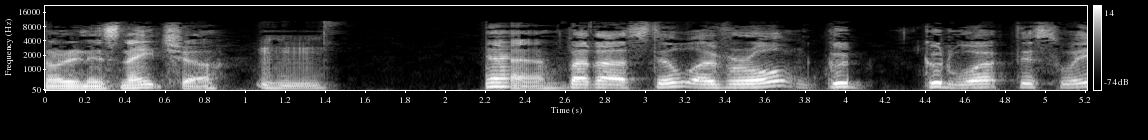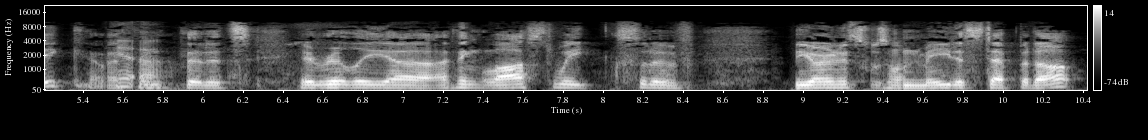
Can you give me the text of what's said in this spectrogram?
Not in his nature. mhm. Yeah, but uh, still, overall, good good work this week, and I Yeah. think that it's it really. Uh, I think last week sort of the onus was on me to step it up,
